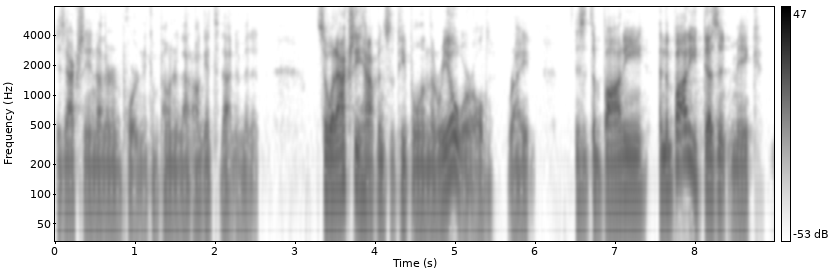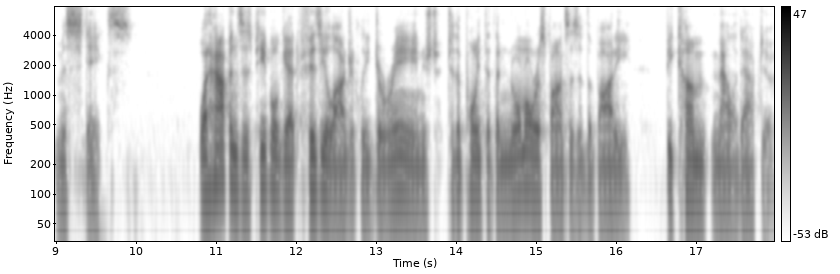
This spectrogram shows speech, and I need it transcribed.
is actually another important component of that. I'll get to that in a minute. So what actually happens with people in the real world, right, is that the body and the body doesn't make mistakes. What happens is people get physiologically deranged to the point that the normal responses of the body become maladaptive.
